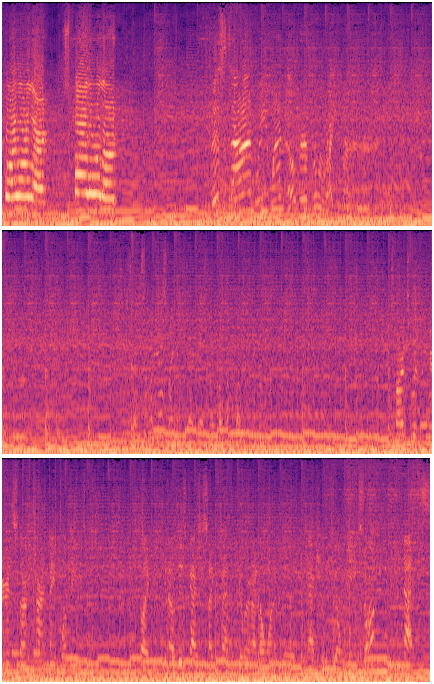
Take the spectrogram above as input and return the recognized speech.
Spoiler alert! Spoiler alert! This time we went over Brightburn. Start trying to make whoopies. Like, you know, this guy's a psychopathic killer and I don't want him to actually kill me, so I'm gonna be nice.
